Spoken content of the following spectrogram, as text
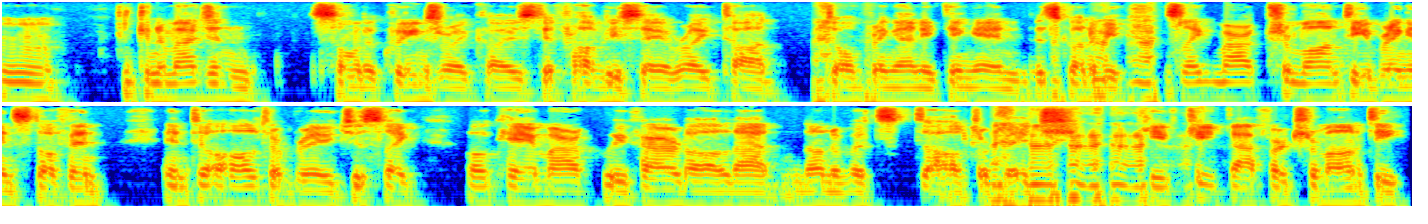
Mm you can imagine some of the Queensryche guys, they probably say, right, Todd, don't bring anything in. It's going to be, it's like Mark Tremonti bringing stuff in into Alter Bridge. It's like, okay, Mark, we've heard all that. None of it's Alter Bridge. keep, keep that for Tremonti.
